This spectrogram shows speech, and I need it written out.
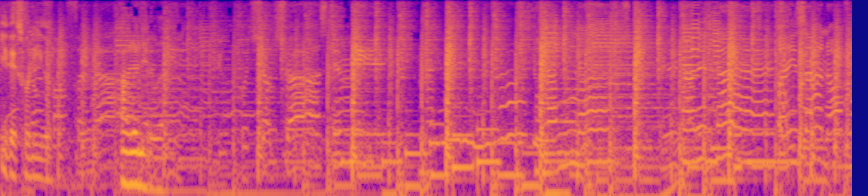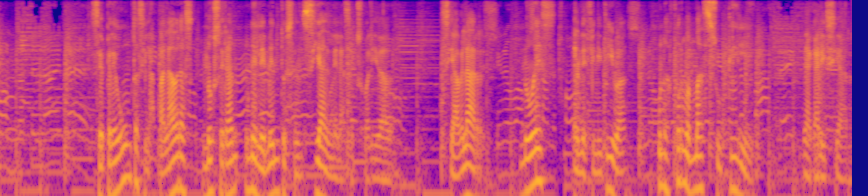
y de sonido. Pablo Neruda. Se pregunta si las palabras no serán un elemento esencial de la sexualidad. Si hablar no es, en definitiva, una forma más sutil de acariciar.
